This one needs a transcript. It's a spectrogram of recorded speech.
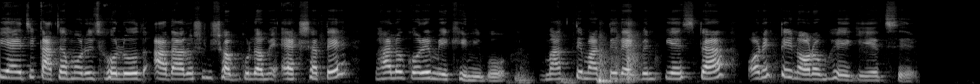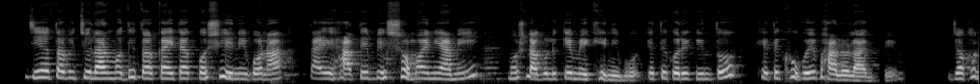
পেঁয়াজ, কাঁচামরিচ, হলুদ, আদা, রসুন সবগুলো আমি একসাথে ভালো করে মেখে নিব। মাখতে মাখতে দেখবেন পেঁয়াজটা অনেকটাই নরম হয়ে গিয়েছে। যেহেতু আমি চুলার মধ্যে তরকারিটা কষিয়ে নিব না, তাই হাতে বেশ সময় নিয়ে আমি মশলাগুলোকে মেখে নিব। এতে করে কিন্তু খেতে খুবই ভালো লাগবে। যখন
